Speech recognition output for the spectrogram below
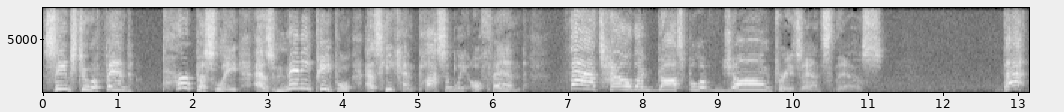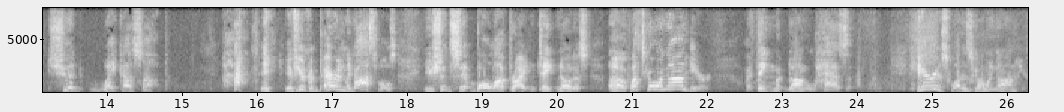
seems to offend purposely as many people as he can possibly offend. That's how the Gospel of John presents this. That should wake us up. if you're comparing the Gospels, you should sit bolt upright and take notice. Uh, what's going on here? I think MacDonald has it. Here is what is going on here.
